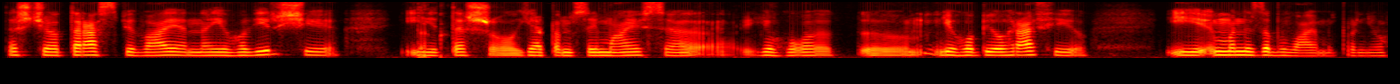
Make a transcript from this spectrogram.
те, що Тарас співає на його вірші. І так. те, що я там займаюся його, е, його біографією, і ми не забуваємо про нього.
